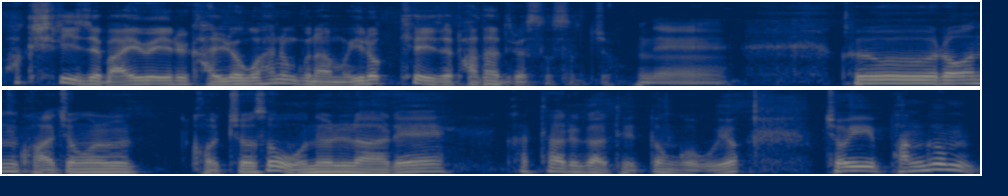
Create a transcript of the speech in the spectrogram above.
확실히 이제 마이웨이를 가려고 하는구나 뭐 이렇게 이제 받아들였었었죠. 네. 그런 과정을 거쳐서 오늘날의 카타르가 됐던 거고요. 저희 방금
